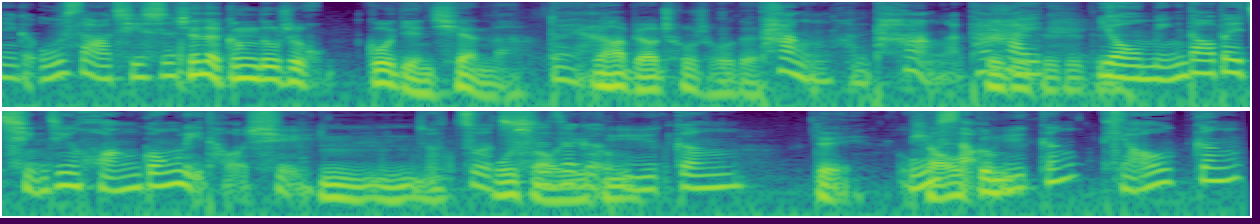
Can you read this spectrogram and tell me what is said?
那个五嫂其实现在羹都是勾点芡的，对啊，让它比较稠稠的，烫很烫啊，它还有名到被请进皇宫里头去，嗯嗯，就做吃这个鱼羹。对，五嫂鱼羹调羹，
